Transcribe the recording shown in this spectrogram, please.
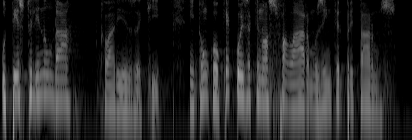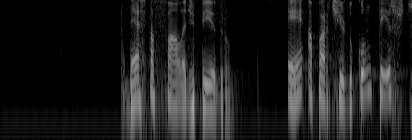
o texto ele não dá clareza aqui. Então, qualquer coisa que nós falarmos e interpretarmos desta fala de Pedro é a partir do contexto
